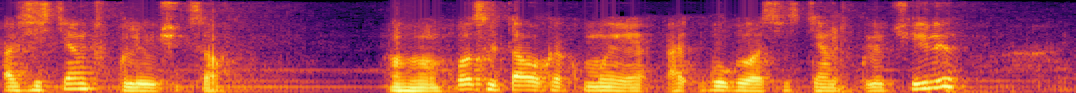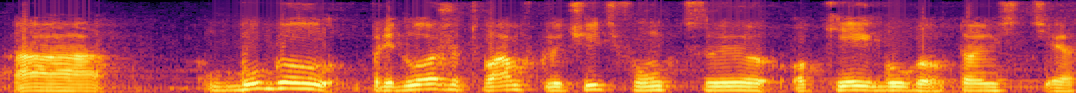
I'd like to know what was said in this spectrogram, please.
ассистент включится. После того, как мы Google Ассистент включили, а, Google предложит вам включить функцию OK Google. То есть э,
